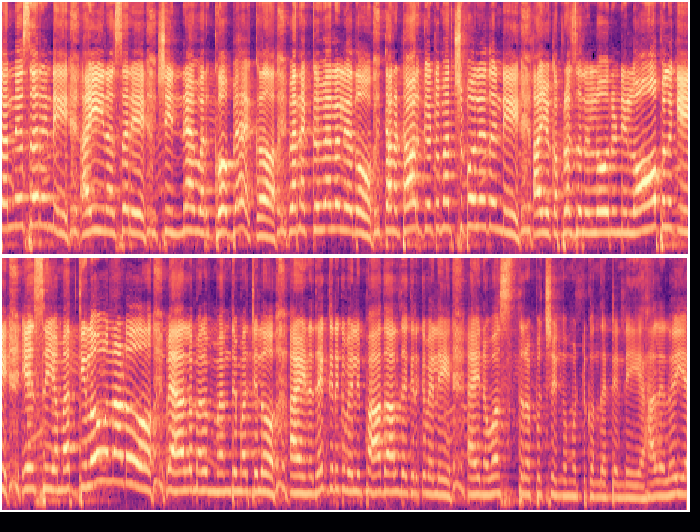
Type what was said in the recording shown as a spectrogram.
తన్నేశారండి. అయినా సరే షీ నెవర్ గో బ్యాక్ వెనక్కి వెళ్ళలేదు. తన టార్గెట్ మర్చిపోలేదండి. ఆ యొక్క ప్రజలలో నుండి లోపలికి ఏసీ మధ్యలో ఉన్నాడు. వేల మంది మధ్యలో ఆయన దగ్గరికి వెళ్ళి పాదాల దగ్గరికి వెళ్ళి ఆయన వస్త్రపు చెంగు ముట్టుకుందటండి. హలలోయ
